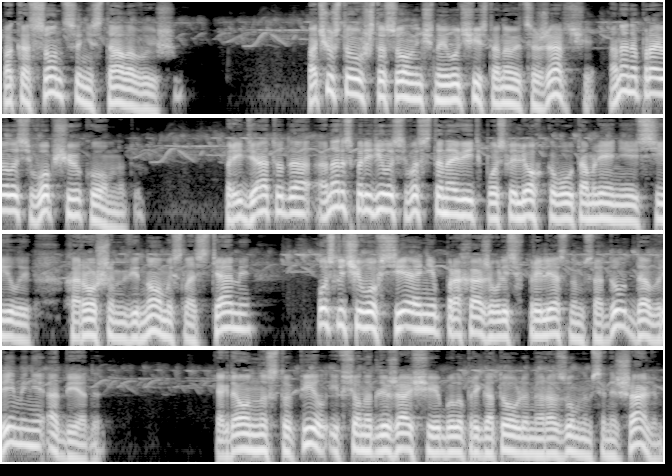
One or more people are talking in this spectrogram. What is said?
пока солнце не стало выше. Почувствовав, что солнечные лучи становятся жарче, она направилась в общую комнату. Придя туда, она распорядилась восстановить после легкого утомления силы хорошим вином и сластями, после чего все они прохаживались в прелестном саду до времени обеда. Когда он наступил, и все надлежащее было приготовлено разумным сенешалем,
